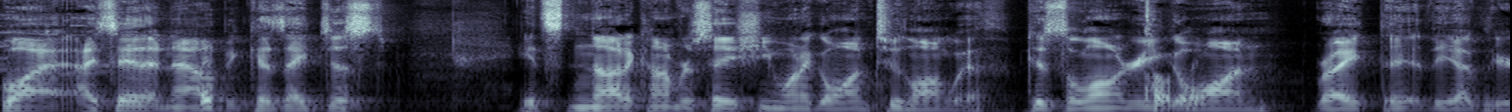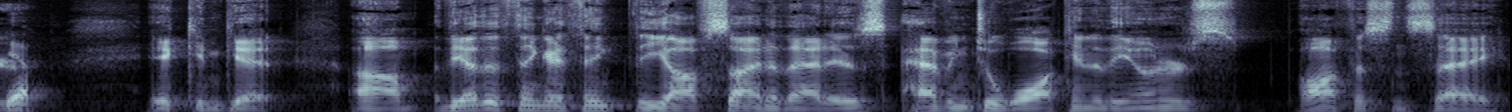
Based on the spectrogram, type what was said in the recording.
Well, I, I say that now because I just, it's not a conversation you want to go on too long with because the longer you go on, right, the, the uglier Yep. it can get. Um, the other thing I think the offside of that is having to walk into the owner's office and say,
